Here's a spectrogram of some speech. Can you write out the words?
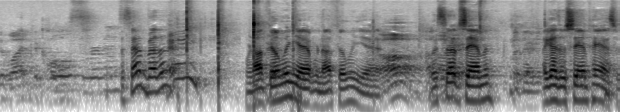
The what? The Coles Suburbans? What's up, brother? Hey. We're not filming yet. We're not filming yet. Oh. What's up, Salmon? I got those Sam pants.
